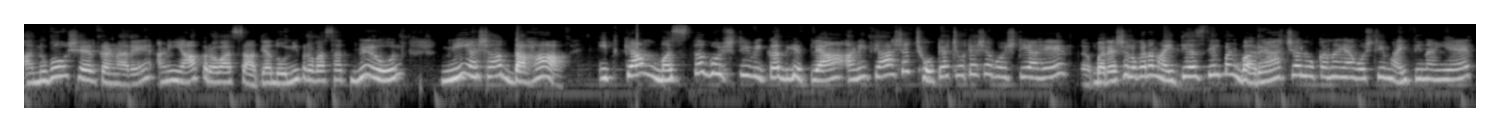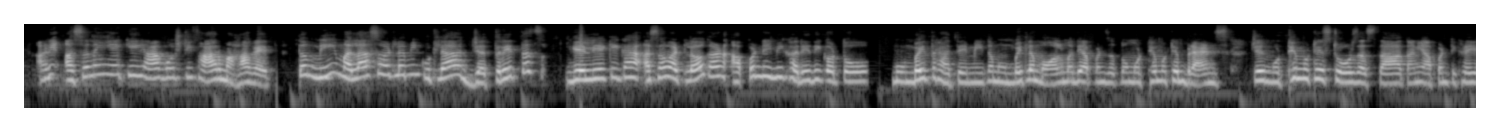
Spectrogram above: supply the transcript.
अनुभव शेअर करणार आहे आणि या प्रवासात या दोन्ही प्रवासात मिळून मी अशा दहा इतक्या मस्त गोष्टी विकत घेतल्या आणि त्या अशा छोट्या छोट्याशा गोष्टी आहेत. बऱ्याचशा लोकांना माहिती असतील पण बऱ्याचशा लोकांना या गोष्टी माहिती नाहीयेत. आणि असं नाहीये की ह्या गोष्टी फार महाग आहेत. तर मी मला असं वाटलं मी कुठल्या जत्रेतच गेलीये की काय असं वाटलं कारण आपण नेहमी खरेदी करतो मुंबईत राहते मी तर मुंबईतल्या मॉलमध्ये आपण जातो मोठे मोठे ब्रँड्स जे मोठे मोठे स्टोर्स असतात आणि आपण तिकडे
